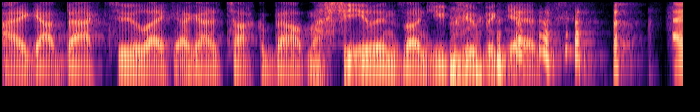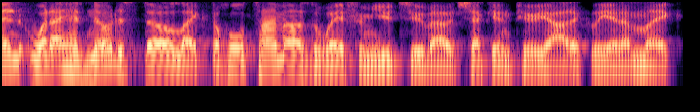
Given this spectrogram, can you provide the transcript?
i got back to like i gotta talk about my feelings on youtube again and what i had noticed though like the whole time i was away from youtube i would check in periodically and i'm like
